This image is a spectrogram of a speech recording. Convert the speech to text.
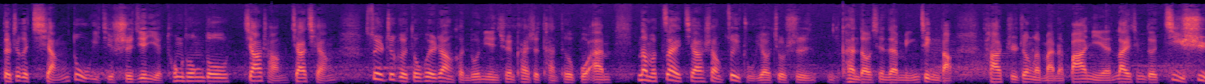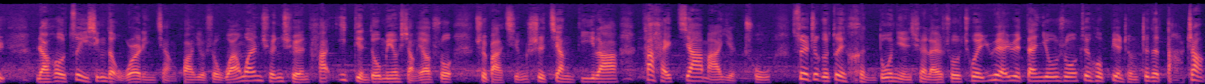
的这个强度以及时间也通通都加长加强。所以这个都会让很多年轻人开始忐忑不安。那么再加上最主要就是你看到现在民进党他执政了满了八年，赖清德继续，然后最新的五二零讲话又是完完全全他一点都没有想要说去把情势降低啦，他还加码演出。所以这个对很多年轻人来说就会越来越担忧，说最后变成真的打仗，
